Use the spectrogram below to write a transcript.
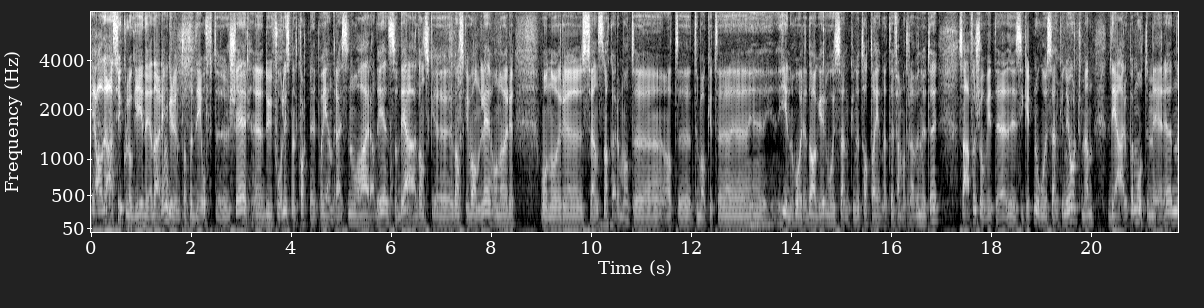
Ja, det er psykologi i det. Det er en grunn til at det ofte skjer. Eh, Du får liksom et kvarter på gjenreise noe av æra di, så det er ganske, ganske vanlig. Og når, og når eh, Sven snakker om at, eh, at tilbake til hine hårde dager hvor Sven kunne tatt av en etter 35 minutter, så er for så vidt det sikkert noe Sven kunne gjort, men det er jo på en måte mer en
